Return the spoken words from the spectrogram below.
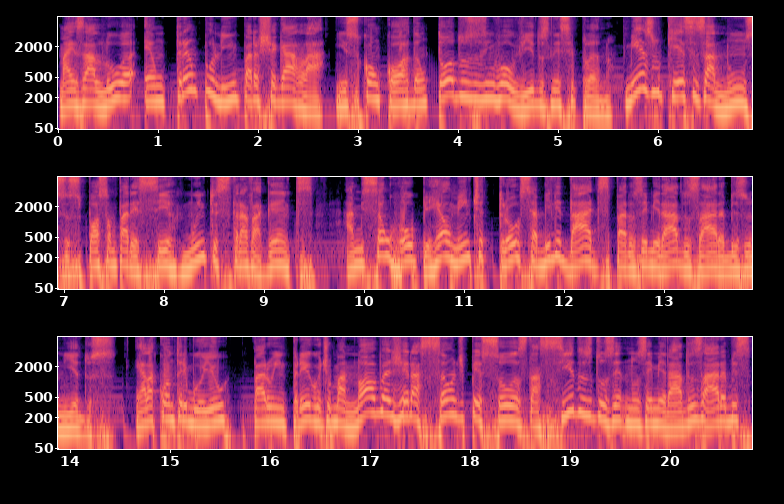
mas a Lua é um trampolim para chegar lá. Isso concordam todos os envolvidos nesse plano. Mesmo que esses anúncios possam parecer muito extravagantes, a missão Hope realmente trouxe habilidades para os Emirados Árabes Unidos. Ela contribuiu para o emprego de uma nova geração de pessoas nascidas nos Emirados Árabes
